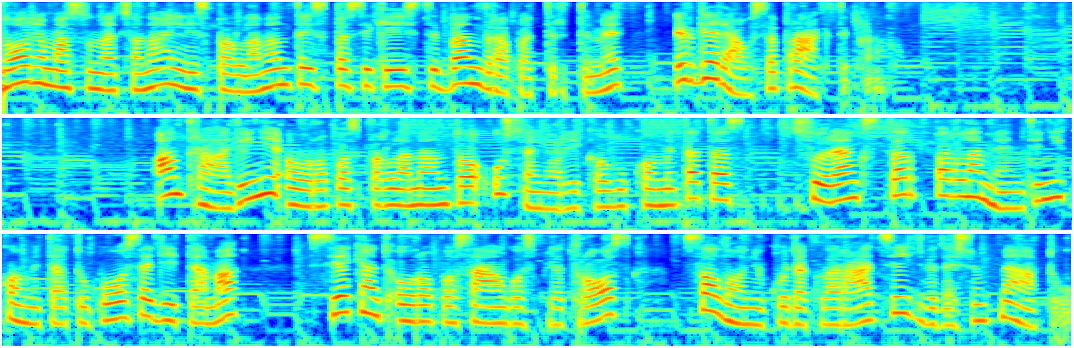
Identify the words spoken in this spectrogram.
norima su nacionaliniais parlamentais pasikeisti bendrą patirtimi ir geriausią praktiką. Antradienį Europos parlamento užsienio reikalų komitetas surenks tarp parlamentinį komitetų posėdį tema siekiant ES plėtros Salonikų deklaracijai 20 metų.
